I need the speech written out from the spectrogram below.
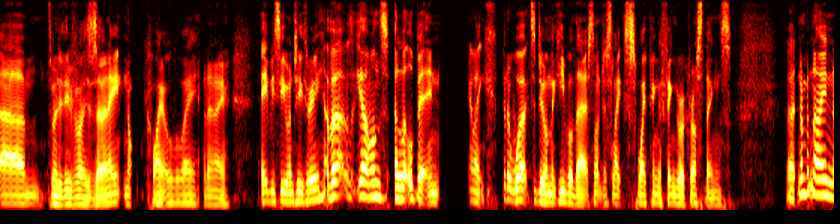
Um, 23, 5, 7, 8, not quite all the way. I don't know. ABC 1, 2, 3. yeah, that one's a little bit in, like, bit of work to do on the keyboard there. It's not just like swiping a finger across things. Uh, number nine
